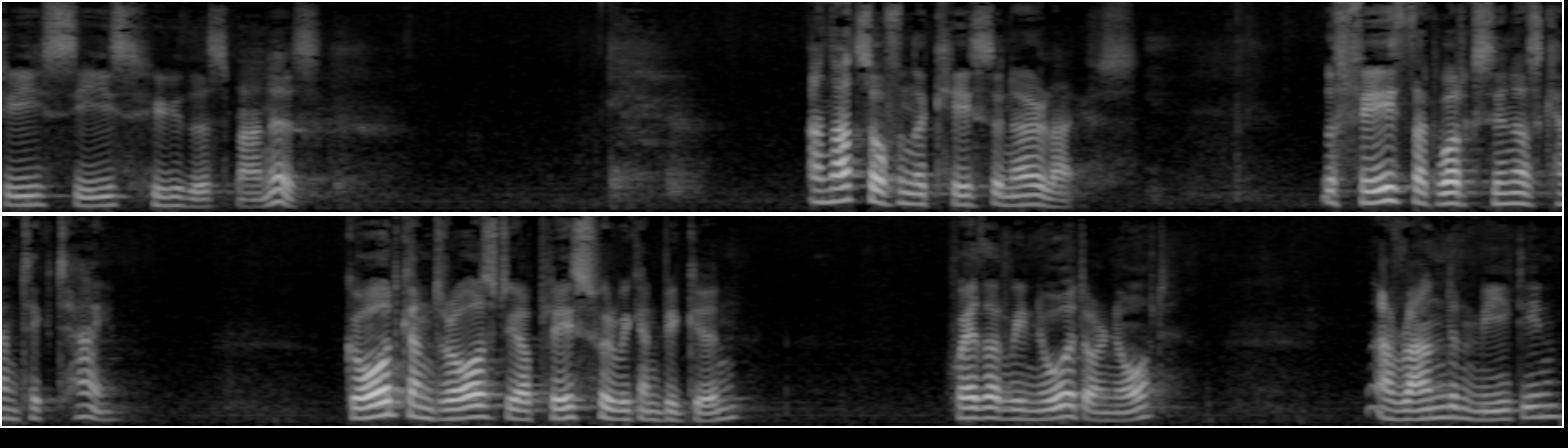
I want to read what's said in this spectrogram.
she sees who this man is. And that's often the case in our lives. The faith that works in us can take time. God can draw us to a place where we can begin, whether we know it or not, a random meeting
